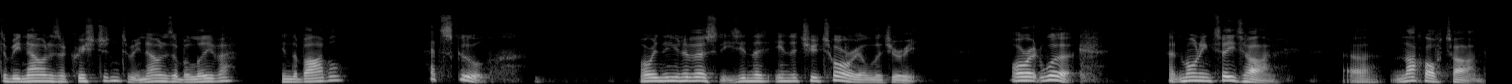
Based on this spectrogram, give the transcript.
to be known as a Christian, to be known as a believer in the Bible? At school? or in the universities, in the, in the tutorial that you're in, or at work, at morning tea time, uh, knock off time,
